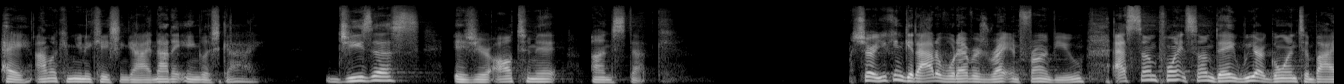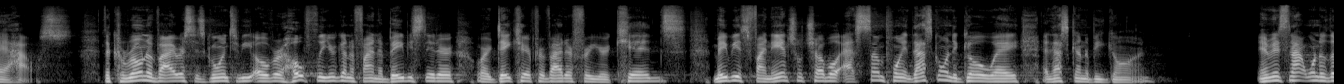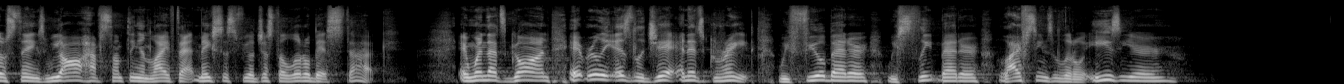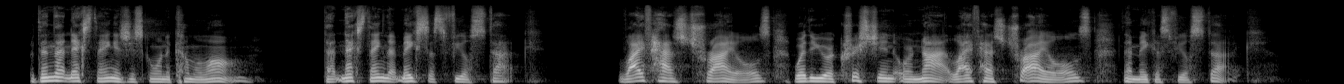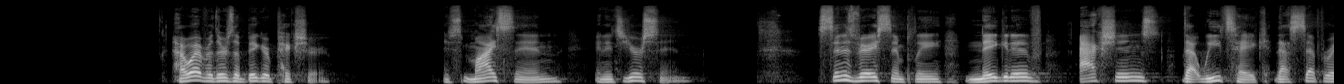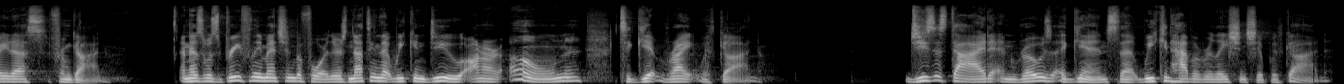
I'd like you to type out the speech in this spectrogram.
Hey, I'm a communication guy, not an English guy. Jesus is your ultimate unstuck. Sure, you can get out of whatever's right in front of you. At some point, someday, we are going to buy a house. The coronavirus is going to be over. Hopefully, you're going to find a babysitter or a daycare provider for your kids. Maybe it's financial trouble. At some point, that's going to go away and that's going to be gone. And if it's not one of those things, we all have something in life that makes us feel just a little bit stuck. And when that's gone, it really is legit and it's great. We feel better, we sleep better, life seems a little easier. But then that next thing is just going to come along. That next thing that makes us feel stuck. Life has trials, whether you're a Christian or not, life has trials that make us feel stuck. However, there's a bigger picture. It's my sin and it's your sin. Sin is very simply negative actions that we take that separate us from God. And as was briefly mentioned before, there's nothing that we can do on our own to get right with God. Jesus died and rose again so that we can have a relationship with God.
